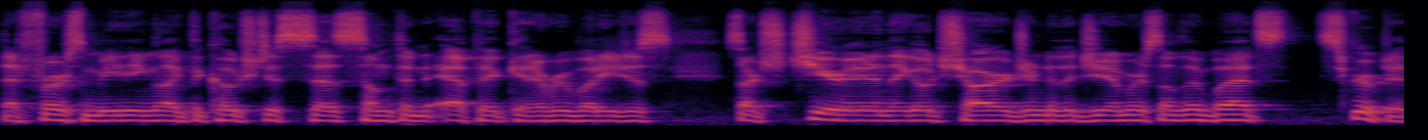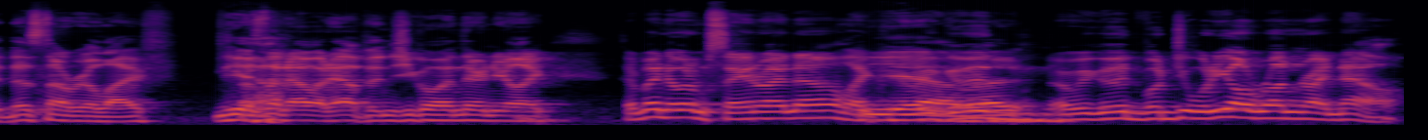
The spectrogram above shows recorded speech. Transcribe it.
that first meeting, like the coach just says something epic and everybody just starts cheering and they go charge into the gym or something. But it's scripted. That's not real life. Yeah. That's not how it happens. You go in there and you're like, "Does everybody know what I'm saying right now? Like, Yeah, are we good? right. Are we good? What do you, what do y'all run right now?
